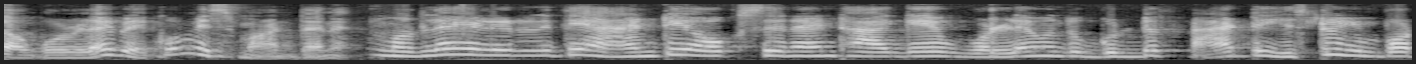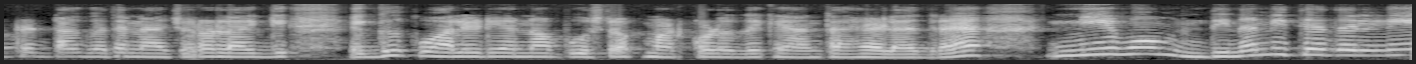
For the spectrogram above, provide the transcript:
ತಗೊಳ್ಳೇಬೇಕು ಮಿಸ್ ಮಾಡ್ದೇನೆ ಮೊದಲೇ ಹೇಳಿರೋ ರೀತಿ ಆಂಟಿ ಆಕ್ಸಿಡೆಂಟ್ ಹಾಗೆ ಒಳ್ಳೆ ಒಂದು ಗುಡ್ ಫ್ಯಾಟ್ ಎಷ್ಟು ಇಂಪಾರ್ಟೆಂಟ್ ಆಗುತ್ತೆ ನ್ಯಾಚುರಲ್ ಆಗಿ ಎಗ್ ಕ್ವಾಲಿಟಿಯನ್ನು ಅಪ್ ಮಾಡ್ಕೊಳ್ಳೋದಕ್ಕೆ ಅಂತ ಹೇಳಿದ್ರೆ, ನೀವು ದಿನನಿತ್ಯದಲ್ಲಿ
